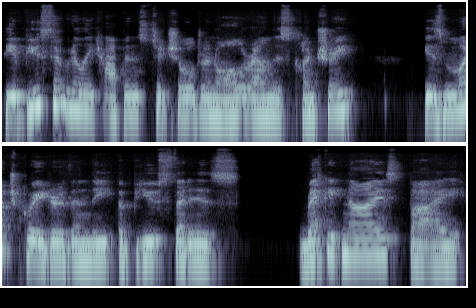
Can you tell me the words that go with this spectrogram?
the abuse that really happens to children all around this country is much greater than the abuse that is recognized by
